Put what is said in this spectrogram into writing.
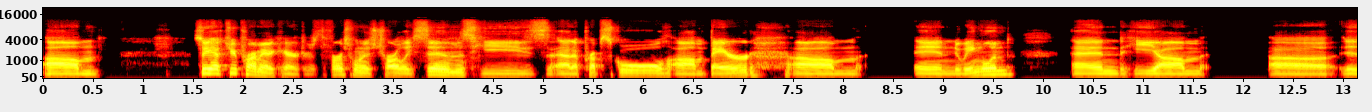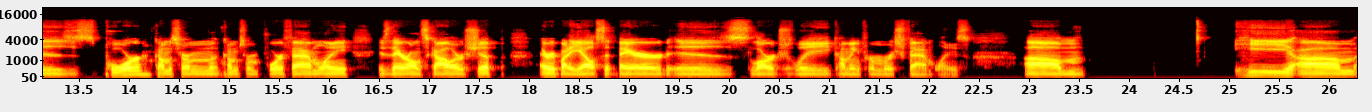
Um, so you have two primary characters. The first one is Charlie Sims. He's at a prep school, um, Baird, um, in New England, and he um, uh, is poor. comes from comes from poor family. Is there on scholarship. Everybody else at Baird is largely coming from rich families. Um, he um,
